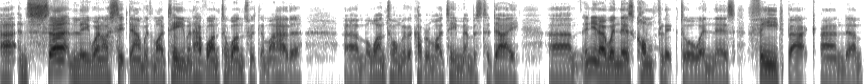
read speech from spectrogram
Uh, and certainly when I sit down with my team and have one to ones with them, I had a, um, a one to one with a couple of my team members today. Um, and you know, when there's conflict or when there's feedback, and um,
